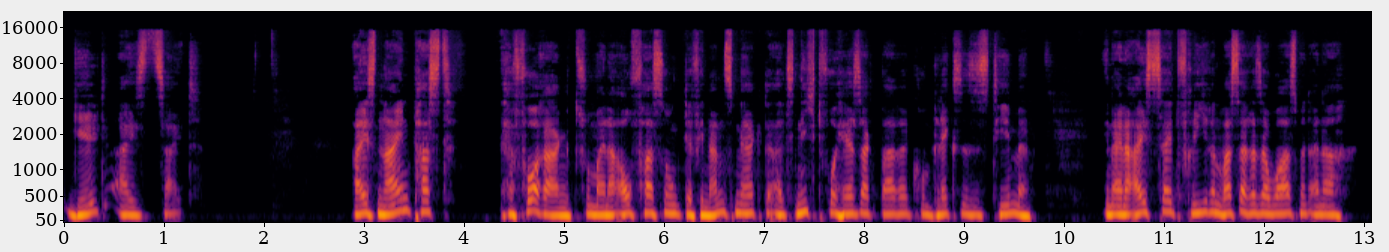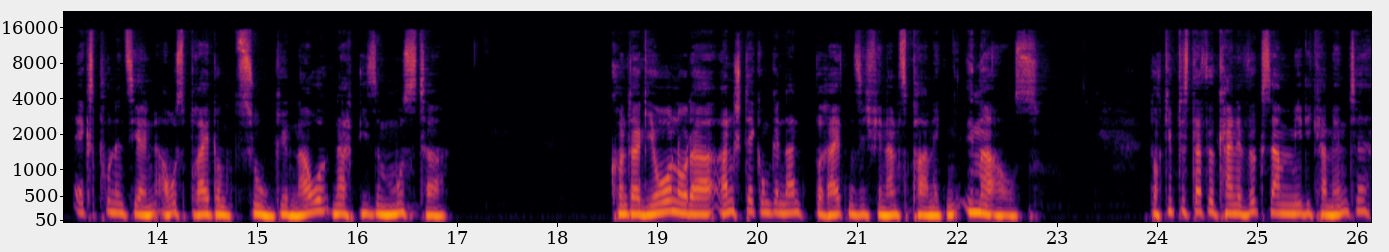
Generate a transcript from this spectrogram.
Geldeiszeit. Eis 9 passt hervorragend zu meiner Auffassung der Finanzmärkte als nicht vorhersagbare komplexe Systeme. In einer Eiszeit frieren Wasserreservoirs mit einer exponentiellen Ausbreitung zu, genau nach diesem Muster. Kontagion oder Ansteckung genannt, bereiten sich Finanzpaniken immer aus. Doch gibt es dafür keine wirksamen Medikamente,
